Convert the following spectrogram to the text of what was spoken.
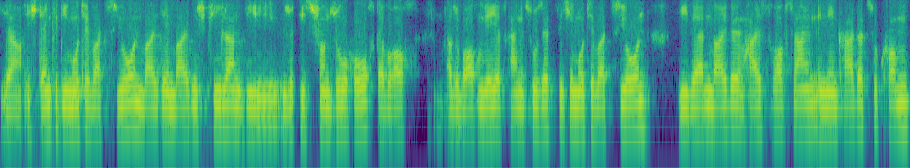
Ja, ich denke, die Motivation bei den beiden Spielern, die ist schon so hoch, da braucht, also brauchen wir jetzt keine zusätzliche Motivation. Die werden beide heiß drauf sein, in den Kader zu kommen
